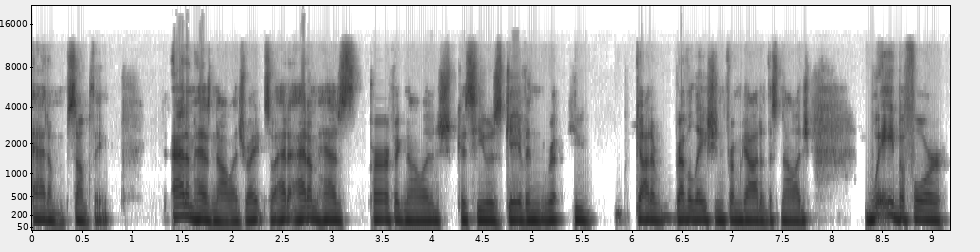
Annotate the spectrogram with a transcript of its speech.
adam something. Adam has knowledge right? So adam has perfect knowledge because he was given he got a revelation from God of this knowledge way before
